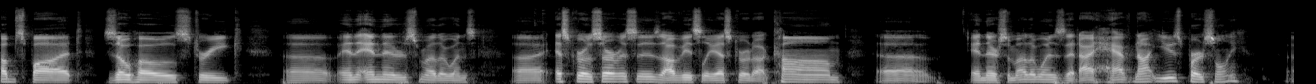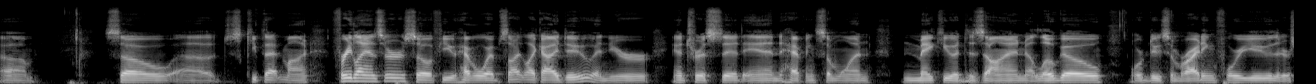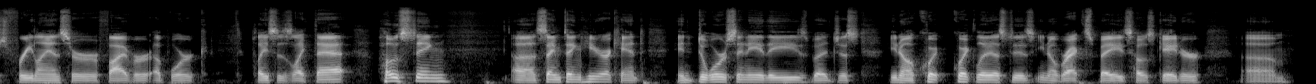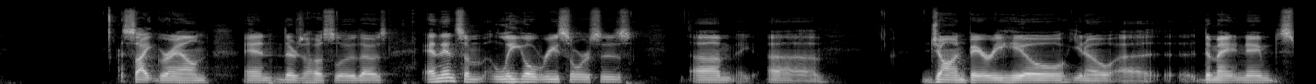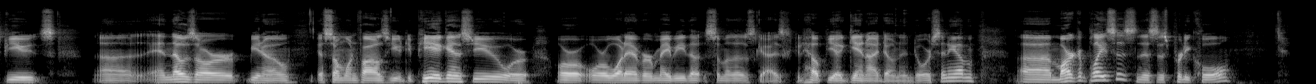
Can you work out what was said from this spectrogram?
HubSpot, Zoho, Streak, uh, and and there's some other ones. Uh, escrow services, obviously escrow.com. Uh, and there's some other ones that I have not used personally. Um, so uh, just keep that in mind. Freelancers. So if you have a website like I do and you're interested in having someone make you a design, a logo, or do some writing for you, there's Freelancer, Fiverr, Upwork, places like that. Hosting. Uh, same thing here. I can't endorse any of these, but just, you know, quick, quick list is, you know, Rackspace, HostGator, um, SiteGround, and there's a whole slew of those. And then some legal resources, um, uh, John Berryhill, you know, uh, domain name disputes, uh, and those are, you know, if someone files UDRP against you or, or, or whatever, maybe the, some of those guys could help you. Again, I don't endorse any of them. Uh, marketplaces, this is pretty cool.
